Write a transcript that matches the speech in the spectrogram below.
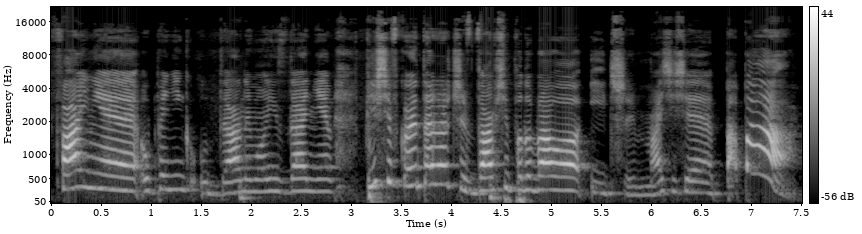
Fajnie, opening udany moim zdaniem. Piszcie w komentarzach, czy Wam się podobało i trzymajcie się. Pa, pa!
